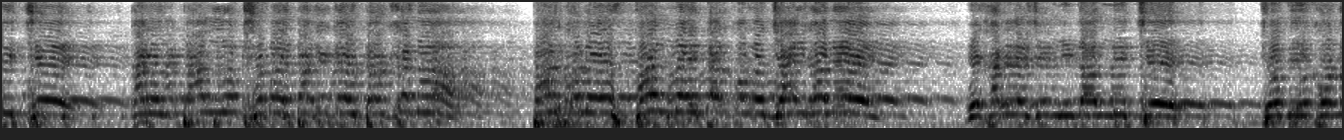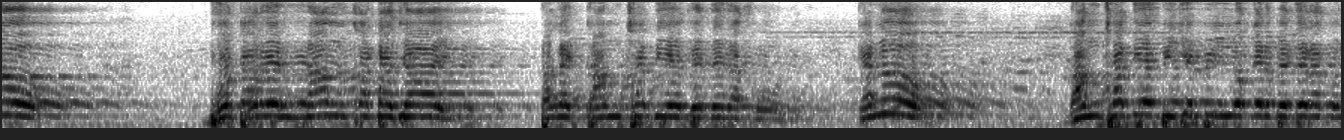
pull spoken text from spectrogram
দিচ্ছে, কারণ এখানে এসে নিদান দিচ্ছে। যদি কোনো ভোটারের নাম কাটা যায়, তাহলে গামছা দিয়ে বেঁধে রাখুন। কেন? গামছা দিয়ে বিজেপির লোকের বেঁধে রাখুন।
